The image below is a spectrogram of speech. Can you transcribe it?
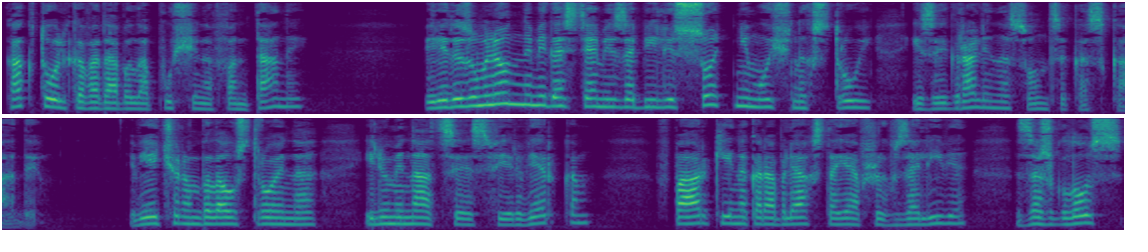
Как только вода была опущена в фонтаны, перед изумленными гостями забили сотни мощных струй и заиграли на солнце каскады. Вечером была устроена иллюминация с фейерверком, в парке и на кораблях, стоявших в заливе, зажглось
